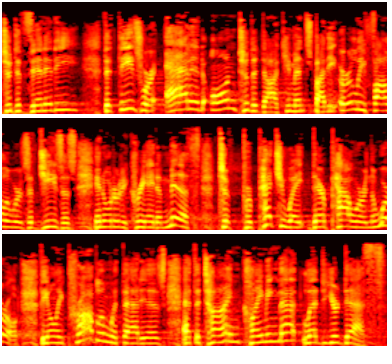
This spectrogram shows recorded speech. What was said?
to divinity, that these were added onto the documents by the early followers of Jesus in order to create a myth to perpetuate their power in the world. The only problem with that is, at the time, claiming that led to your death.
